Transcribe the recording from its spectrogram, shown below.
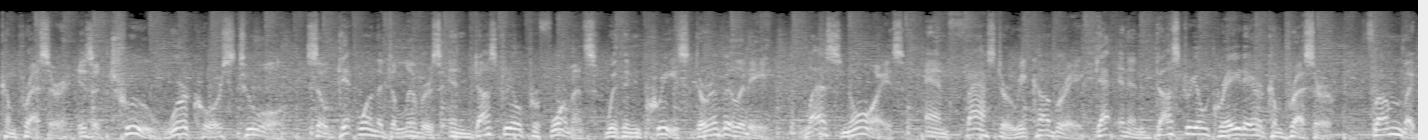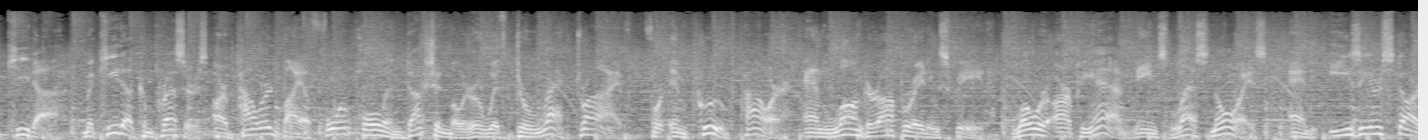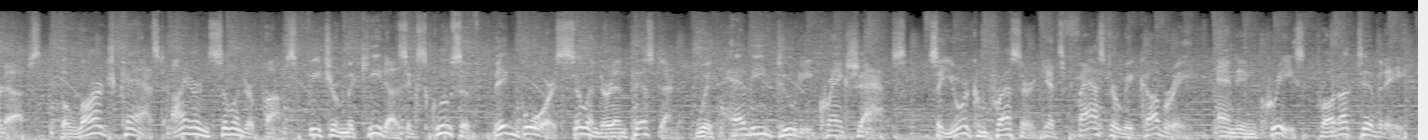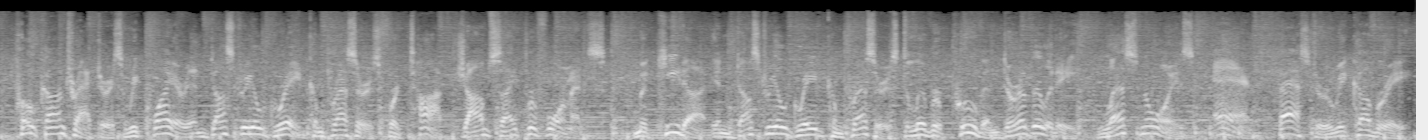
compressor is a true workhorse tool. So get one that delivers industrial performance with increased durability, less noise, and faster recovery. Get an industrial grade air compressor from Makita. Makita compressors are powered by a four-pole induction motor with direct drive for improved power and longer operating speed. Lower RPM means less noise and easier startups. The large cast iron cylinder pumps feature Makita's exclusive big bore cylinder and piston with heavy duty crankshafts. So your compressor gets faster recovery and increased productivity. Pro contractors require industrial grade compressors for top job site performance. Makita industrial grade compressors deliver proven durability, less noise, and faster recovery.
